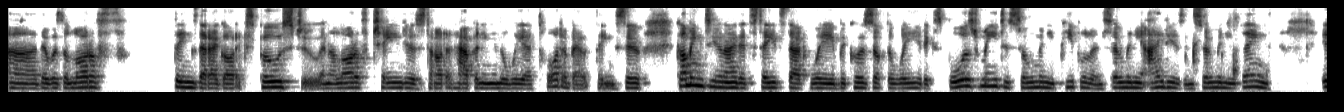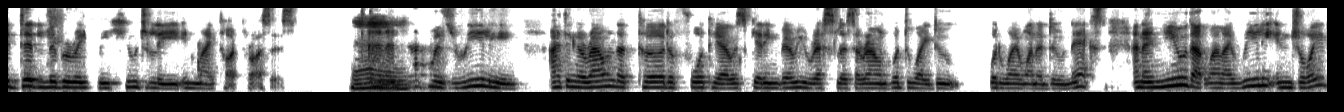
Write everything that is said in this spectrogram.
uh, there was a lot of things that i got exposed to and a lot of changes started happening in the way i thought about things. So coming to united states that way because of the way it exposed me to so many people and so many ideas and so many things it did liberate me hugely in my thought process. Mm. and, and that was really i think around the third or fourth year i was getting very restless around what do i do what do I want to do next? And I knew that while I really enjoyed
